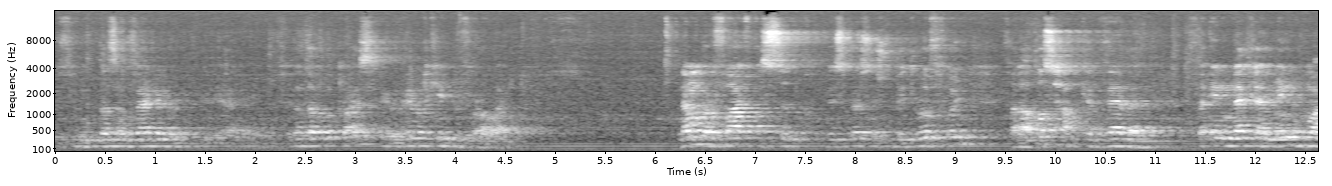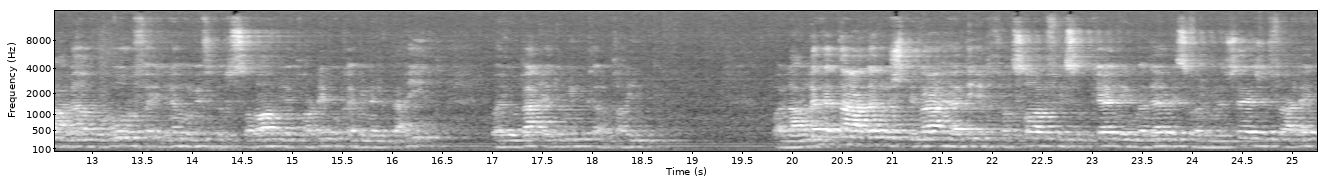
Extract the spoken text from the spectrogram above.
if it doesn't value, uh, if you don't have a good price, will, he will keep you for a while. Number five is sidq. This person should be truthful. فلا تصحب كذابا فإنك منه على غرور فإنه مثل السراب يقربك من البعيد ويبعد منك القريب ولعلك تعلم اجتماع هذه الخصال في سكان المدارس والمساجد فعليك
